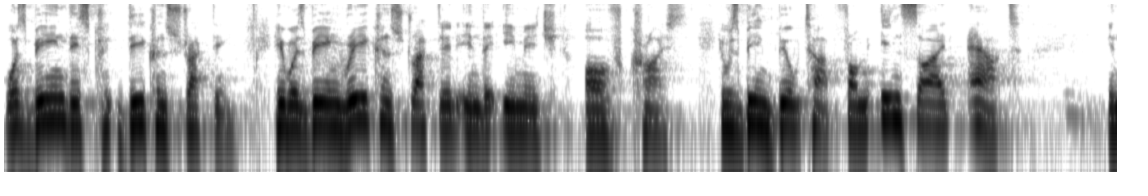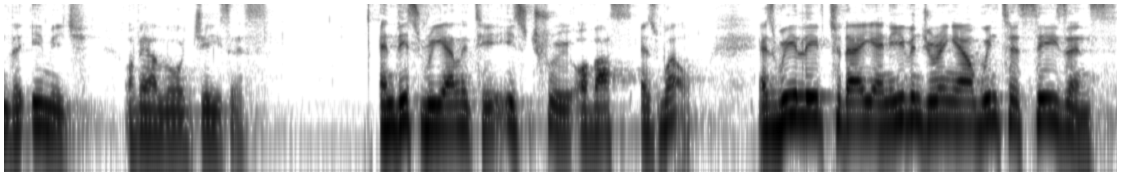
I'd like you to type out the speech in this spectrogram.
was being deconstructing, he was being reconstructed in the image of Christ. He was being built up from inside out in the image of our Lord Jesus. And this reality is true of us as well. As we live today and even during our winter seasons,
